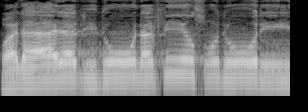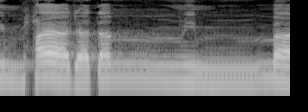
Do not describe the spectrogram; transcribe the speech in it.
ولا يجدون في صدورهم حاجة مما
